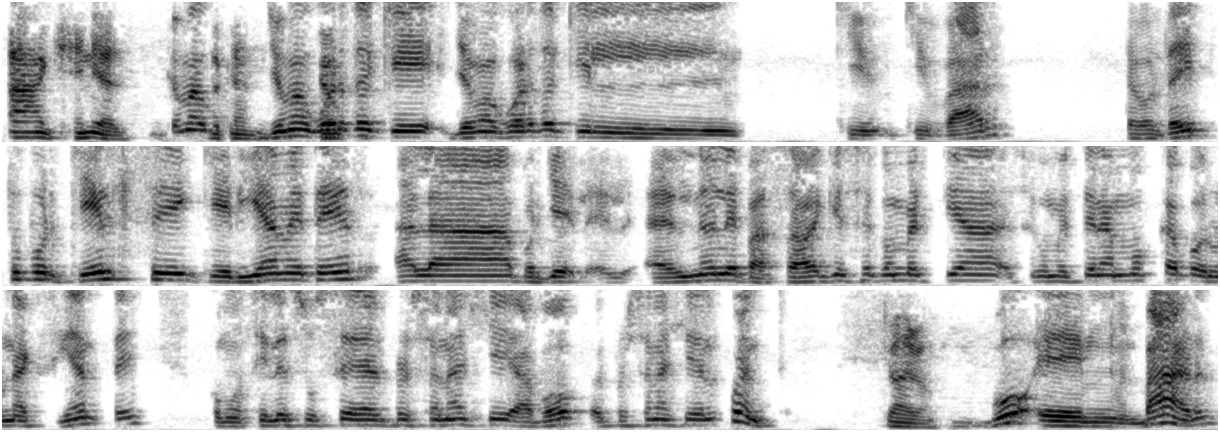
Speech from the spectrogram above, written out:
Ah, genial. Yo me, acuerdo que, yo me acuerdo que el, que, Bart, ¿te acordáis tú por qué él se quería meter a la... porque a él no le pasaba que se convertía, se convirtiera en mosca por un accidente, como si le sucede al personaje, a Bob, el personaje del cuento. Claro. Em, Bart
